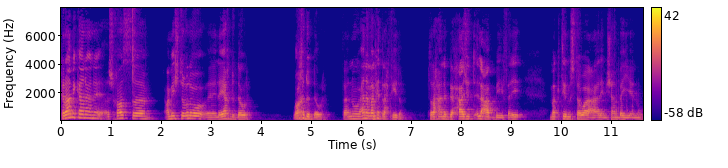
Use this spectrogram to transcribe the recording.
كرامي كانوا يعني أشخاص عم يشتغلوا آه، لياخذوا الدوري. واخذوا الدوري. فإنه أنا ما كنت رح فيدهم. بصراحه أنا بحاجة ألعب بفريق ما كتير مستواه عالي مشان بين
